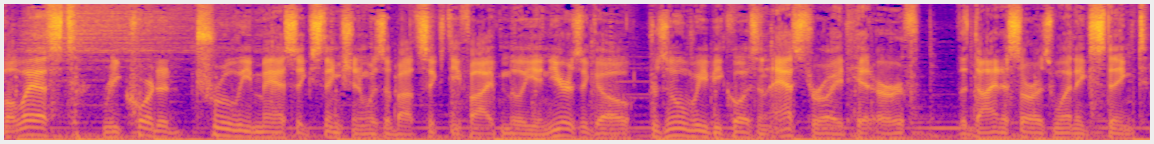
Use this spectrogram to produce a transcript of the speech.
The last recorded truly mass extinction was about 65 million years ago, presumably because an asteroid hit Earth the dinosaurs went extinct,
